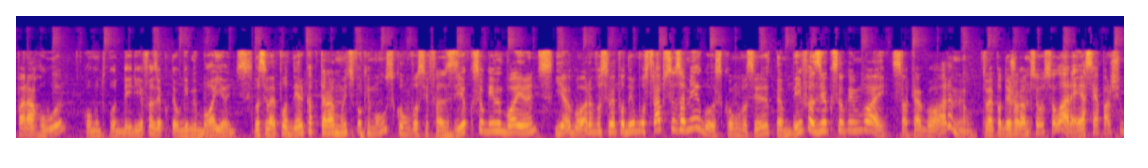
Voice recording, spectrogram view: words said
para a rua, como tu poderia fazer com o teu Game Boy antes. Você vai poder capturar muitos Pokémons, como você fazia com o seu Game Boy antes. E agora você vai poder mostrar pros seus amigos, como você também fazia com o seu Game Boy. Só que agora, meu, tu vai poder jogar no seu celular. Essa é a parte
